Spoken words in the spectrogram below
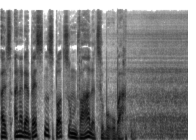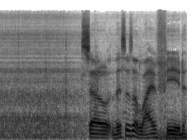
als einer der besten Spots, um Wale zu beobachten. So, this is a live feed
